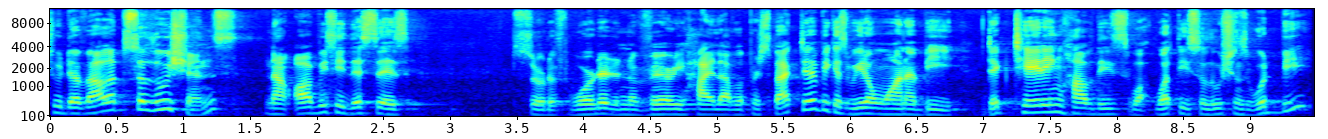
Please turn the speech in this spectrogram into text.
to develop solutions. Now, obviously, this is sort of worded in a very high level perspective because we don't want to be dictating how these, what, what these solutions would be.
